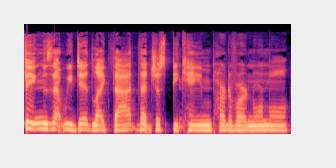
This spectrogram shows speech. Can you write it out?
things that we did like that that just became part of our normal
